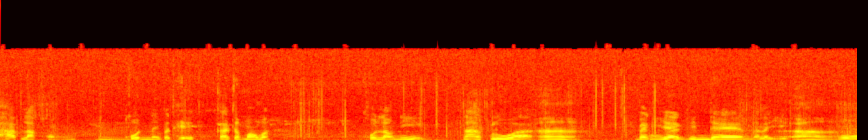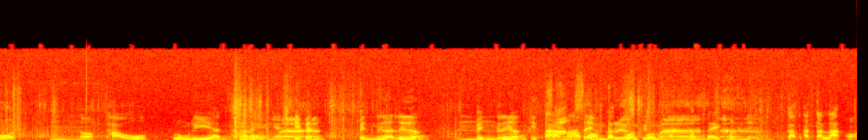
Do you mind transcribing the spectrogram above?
ภาพลักษณ์ของอืมคนในประเทศ ก็จะมองว่าคนเหล่านี้น่ากลัวอ่าแบ่งแยกดินแดนอะไรอีกอ่าโหดอืม เนาะเผาโรงเรียนอะไรอย่างเงี้ยอ่าที่เป็นเป็นเนื้อเรื่องอืมเป็นเรื่องที่ตามมาสพร้างร้อมกับเส้นตัวเรื่องตนขึ้นของมาคนใดคนหนึ่งอ่ากับอัตลักษณ์ของ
